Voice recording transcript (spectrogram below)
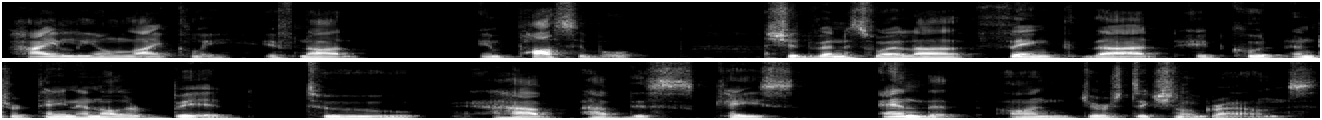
highly unlikely, if not impossible, should Venezuela think that it could entertain another bid to have have this case ended on jurisdictional grounds.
